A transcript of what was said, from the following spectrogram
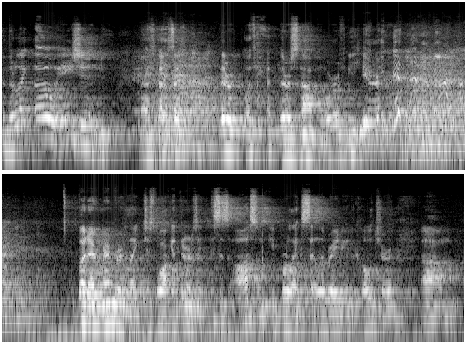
And they're like, oh, Asian. And I was like, there, there's not more of me here. but I remember like just walking through, and I was like, this is awesome. People are like celebrating the culture. Um,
